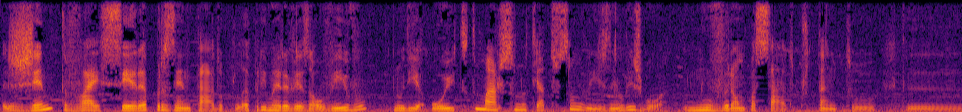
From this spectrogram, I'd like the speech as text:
Gente vai ser apresentado pela primeira vez ao vivo no dia 8 de março no Teatro São Luís, em Lisboa. No verão passado, portanto, de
